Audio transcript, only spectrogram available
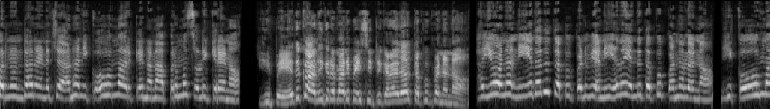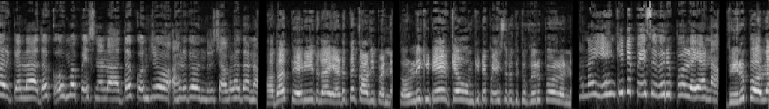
வரணும்னு தான் நினைச்சேன். ஆனா நீ கோவமா இருக்கேன் நான் அப்புறமா சொல்லிக்கிறேனா இப்ப எதுக்கு அழுகிற மாதிரி பேசிட்டு இருக்க ஏதாவது தப்பு பண்ணனா? ஐயோ அண்ணா நீ ஏதாவது தப்பு பண்ணுவியா? நீ எல்லாம் எந்த தப்பு பண்ணலண்ணா. நீ கோவமா இருக்கல அதான் கோவமா பேசினல அதான் கொஞ்சம் அழுக வந்துருச்சு அவ்வளவுதானா? அதான் தெரியுதுல இடத்த காலி பண்ண. சொல்லிக்கிட்டே இருக்கேன் உன்கிட்ட பேசுறதுக்கு விருப்பம் இல்லைன்னு. அண்ணா என்கிட்ட பேச விருப்பம் இல்லையாண்ணா? விருப்பம் இல்ல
